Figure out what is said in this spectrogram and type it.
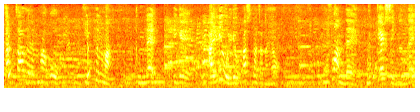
짭짤함하고 깊은 맛. 근데 이게 알리오 올리오 파스타잖아요. 고소한데 느끼할 수 있는데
